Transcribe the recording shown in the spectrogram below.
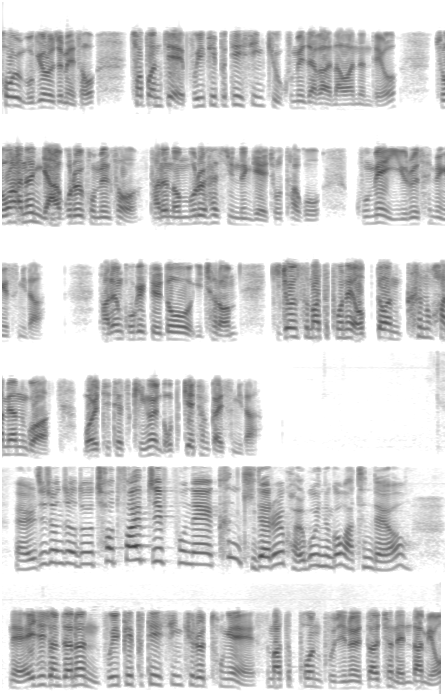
서울 무교로점에서 첫 번째 V50 ThinQ 구매자가 나왔는데요. 좋아하는 야구를 보면서 다른 업무를 할 수 있는 게 좋다고 구매 이유를 설명했습니다. 다른 고객들도 이처럼 기존 스마트폰에 없던 큰 화면과 멀티태스킹을 높게 평가했습니다. LG전자도 첫 5G 폰에 큰 기대를 걸고 있는 것 같은데요. 네, LG전자는 V50 싱큐를 통해 스마트폰 부진을 떨쳐낸다며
